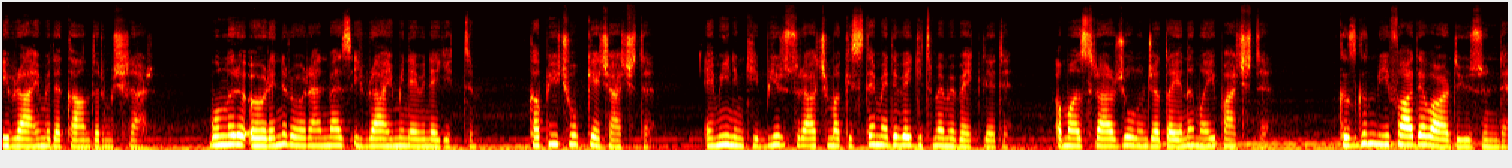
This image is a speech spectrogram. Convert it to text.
İbrahim'i de kandırmışlar. Bunları öğrenir öğrenmez İbrahim'in evine gittim. Kapıyı çok geç açtı. Eminim ki bir süre açmak istemedi ve gitmemi bekledi. Ama ısrarcı olunca dayanamayıp açtı. Kızgın bir ifade vardı yüzünde.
